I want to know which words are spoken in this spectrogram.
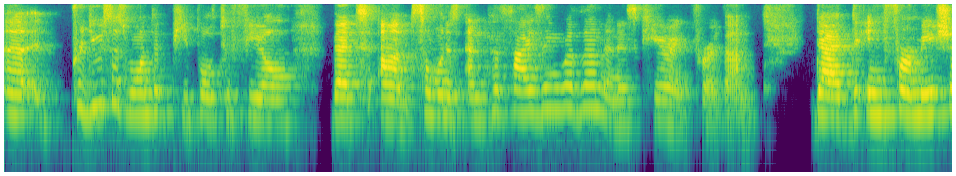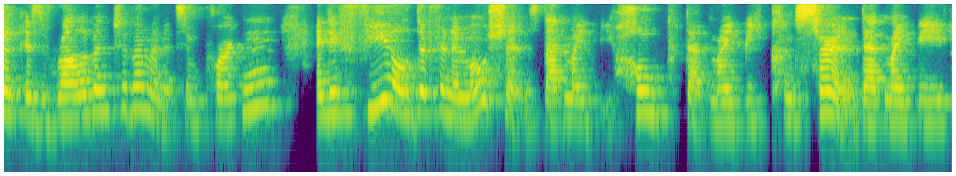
uh, producers wanted people to feel that um, someone is empathizing with them and is caring for them, that the information is relevant to them and it's important, and they feel different emotions that might be hope, that might be concern, that might be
